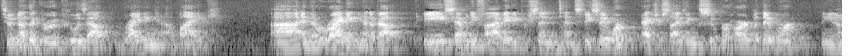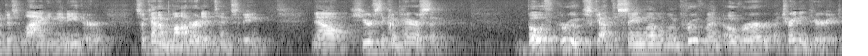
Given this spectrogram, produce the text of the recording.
to another group who was out riding a bike. Uh, and they were riding at about a 75, 80% intensity. So they weren't exercising super hard, but they weren't you know, just lagging it either. So kind of moderate intensity. Now, here's the comparison. Both groups got the same level of improvement over a training period.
